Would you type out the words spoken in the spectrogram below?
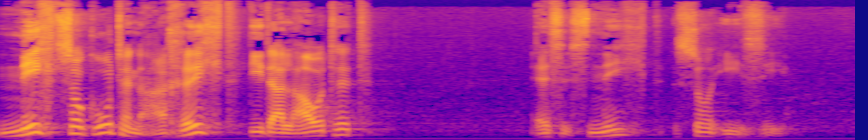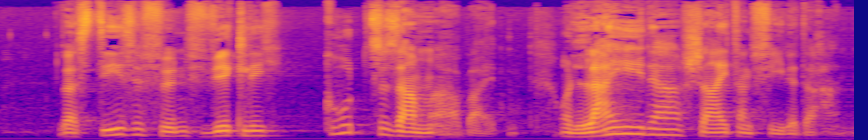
nicht so gute Nachricht, die da lautet, es ist nicht so easy, dass diese fünf wirklich gut zusammenarbeiten. Und leider scheitern viele daran.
